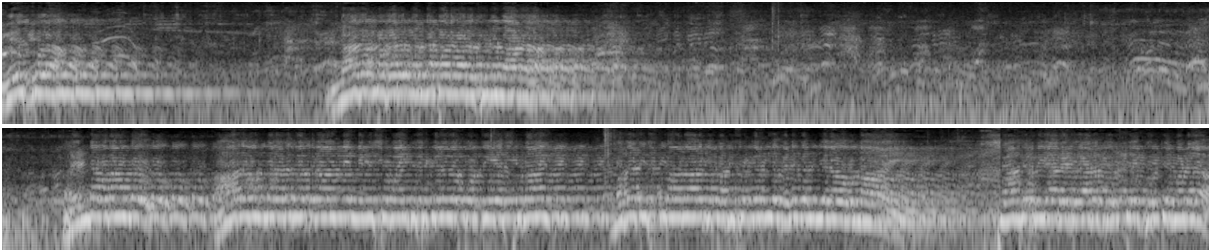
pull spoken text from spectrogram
వేల్పుల నాగప్ప గారు తండపాడు గారు సిద్ధంగా ఉండాలి. రెండవ రౌండ్ ఆరు వందల అడుగుల దూరాన్ని నిమిషం ఐదు సెకండ్లలో పూర్తి చేసుకున్నాయి మొదటి స్థానానికి పది సెకండ్లు వెనుకంజలో ఉన్నాయి శాంతిప్రియారెడ్డి గారు గుర్తి గుర్తి మండలం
